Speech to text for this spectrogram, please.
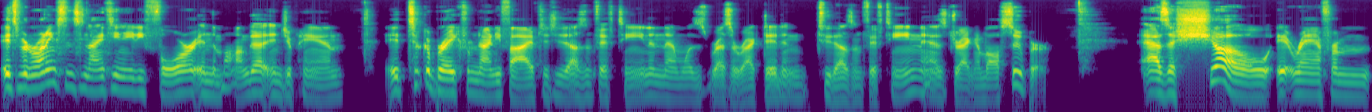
It's been running since 1984 in the manga in Japan. It took a break from 95 to 2015 and then was resurrected in 2015 as Dragon Ball Super as a show, it ran from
